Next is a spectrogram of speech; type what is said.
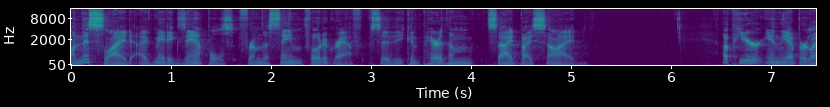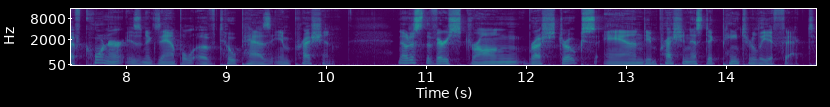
On this slide, I've made examples from the same photograph so that you compare them side by side. Up here in the upper left corner is an example of Topaz Impression. Notice the very strong brush strokes and impressionistic painterly effect.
